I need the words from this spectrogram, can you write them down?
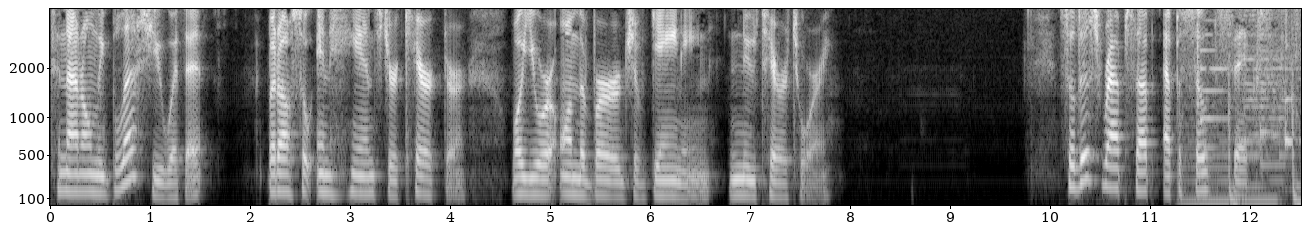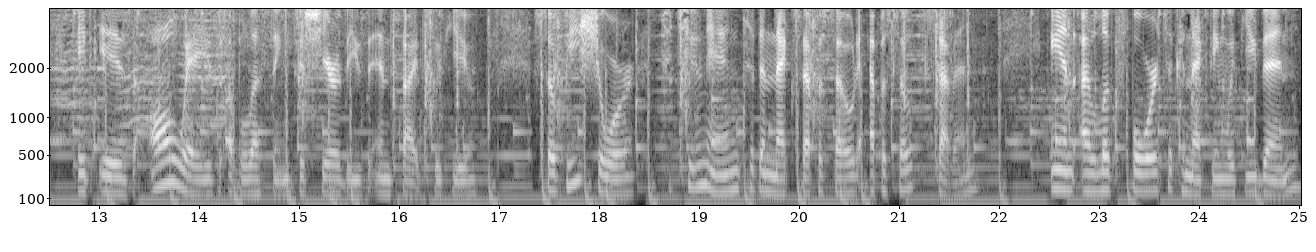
to not only bless you with it, but also enhance your character while you are on the verge of gaining new territory. So this wraps up episode six. It is always a blessing to share these insights with you. So be sure to tune in to the next episode, episode seven, and I look forward to connecting with you then.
